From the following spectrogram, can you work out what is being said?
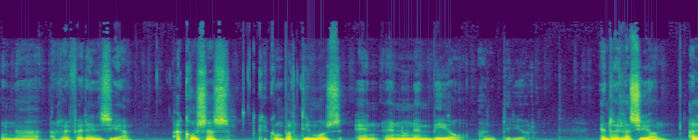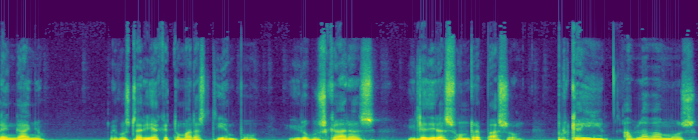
una referencia a cosas que compartimos en, en un envío anterior. En relación al engaño, me gustaría que tomaras tiempo y lo buscaras y le dieras un repaso, porque ahí hablábamos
